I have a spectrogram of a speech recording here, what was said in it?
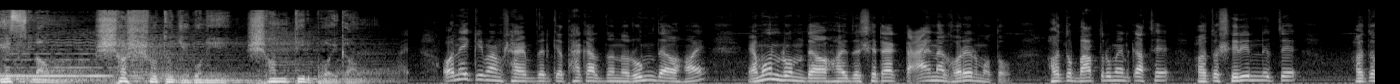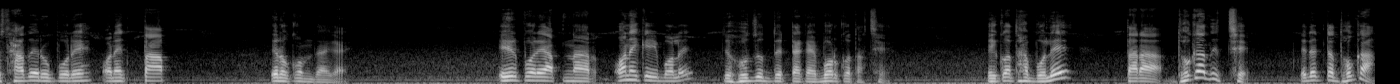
ইসলাম শাশ্বত জীবনে শান্তির পয়গাম। অনেক ইমাম সাহেবদেরকে থাকার জন্য রুম দেওয়া হয়। এমন রুম দেওয়া হয় যে সেটা একটা আয়না ঘরের মতো। হয়তো বাথরুমের কাছে, হয়তো সিঁড়ির নিচে, হয়তো ছাদের উপরে, অনেক তাপ এরকম জায়গায়। এরপরে আপনার অনেকেই বলে যে হুজুরদের টাকায় বরকত আছে। এই কথা বলে তারা ধোকা দিচ্ছে। এটা একটা ধোকা।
